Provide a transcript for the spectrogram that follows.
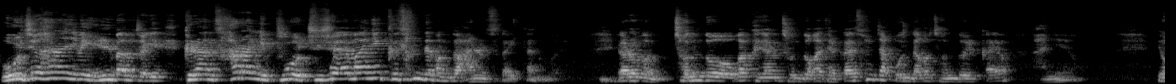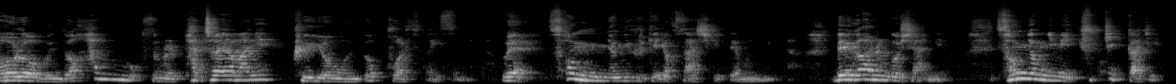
오직 하나님의 일방적인 그러한 사랑이 부어 주셔야만이 그 상대방도 안을 수가 있다는 거예요. 여러분, 전도가 그냥 전도가 될까요? 손잡고 온다고 전도일까요? 아니에요. 여러분도 한 목숨을 바쳐야만이 그 영혼도 구할 수가 있습니다. 왜? 성령이 그렇게 역사하시기 때문입니다. 내가 하는 것이 아니에요. 성령님이 죽기까지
